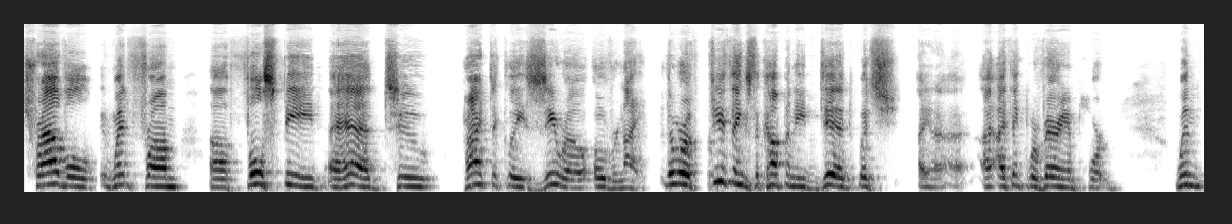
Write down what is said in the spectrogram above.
Travel went from uh, full speed ahead to practically zero overnight. There were a few things the company did, which I, I think were very important. When,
